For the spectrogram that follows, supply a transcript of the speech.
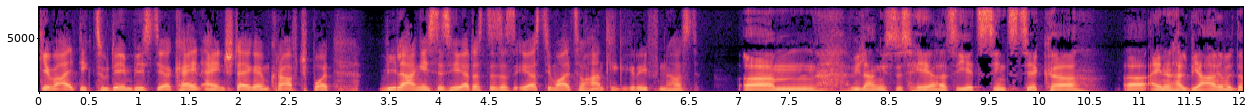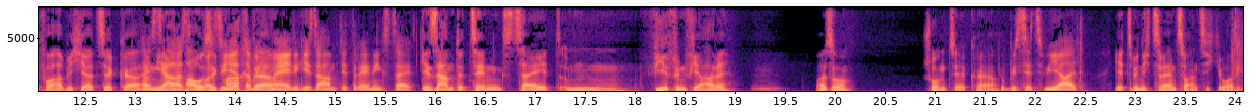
gewaltig. Zudem bist du ja kein Einsteiger im Kraftsport. Wie lange ist es her, dass du das erste Mal zur Handel gegriffen hast? Ähm, wie lange ist es her? Also jetzt sind es circa äh, eineinhalb Jahre, weil davor habe ich ja circa ein Hast- Jahr Pause pausiert, gemacht. Aber ja. ich meine die gesamte Trainingszeit. Gesamte Trainingszeit mh, vier, fünf Jahre. Mhm. Also Schon circa, ja. Du bist jetzt wie alt? Jetzt bin ich 22 geworden.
